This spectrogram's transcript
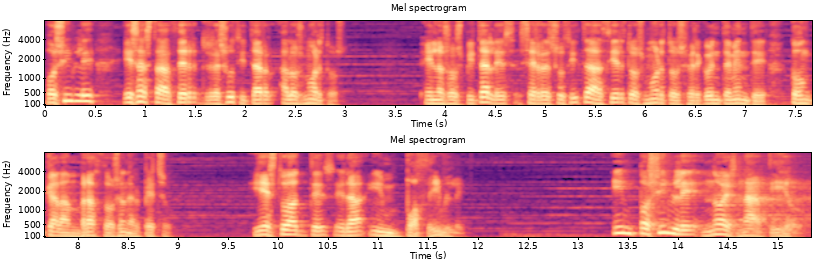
Posible es hasta hacer resucitar a los muertos, en los hospitales se resucita a ciertos muertos frecuentemente con calambrazos en el pecho. Y esto antes era imposible. Imposible no es nada, tío.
